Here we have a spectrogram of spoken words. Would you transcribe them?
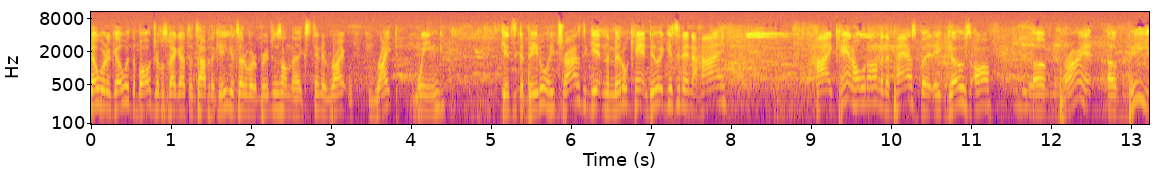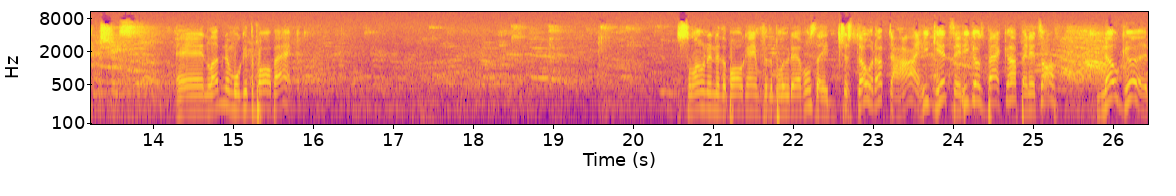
Nowhere to go with the ball. Dribbles back out to the top of the key. Gets over to Bridges on the extended right right wing. Gets it to Beadle. He tries to get in the middle. Can't do it. Gets it into high. High can't hold on to the pass, but it goes off of Bryant of Beech. And Lebanon will get the ball back. Sloan into the ball game for the Blue Devils. They just throw it up to high. He gets it. He goes back up, and it's off. No good.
